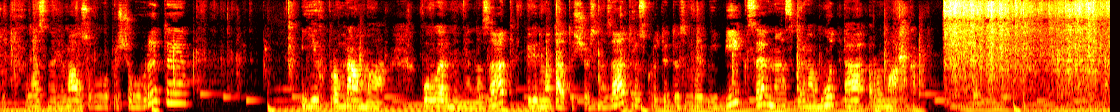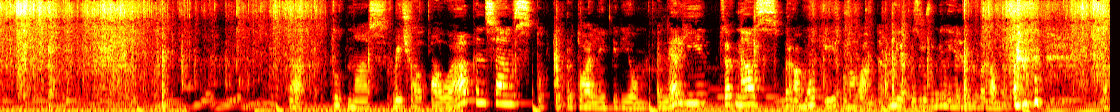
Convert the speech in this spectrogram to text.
тут, власне, нема особливо про що говорити. Їх програма повернення назад, відмотати щось назад, розкрутити зворотній бік. Це в нас бергамот та ромашка. Так, тут у нас Ritual Power Up Incense, тобто ритуальний підйом енергії. Це в нас бергамот і лаванда. Ну, як ви зрозуміли, я люблю бергамот. Так,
